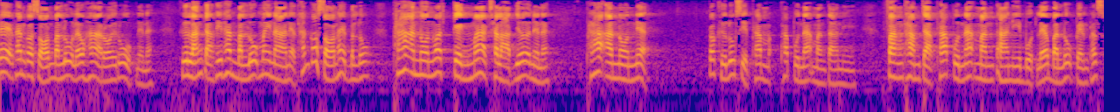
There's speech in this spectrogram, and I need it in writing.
แรกท่านก็สอนบรรลุแล้วห้าร้อยรูปเนี่ยนะคือหลังจากที่ท่านบรรลุไม่นานเนี่ยท่านก็สอนให้บรรลุ พระอนนท์ว่าเก่งมากฉลาดเยอะเนี่ยนะพระอนนท์เนี่ยก็คือลูกศิษย์พระพระปุณณมันตานี ฟังธรรมจากพระปุณณมันตานีบุตร แล้วบรรลุเป็นพระโส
